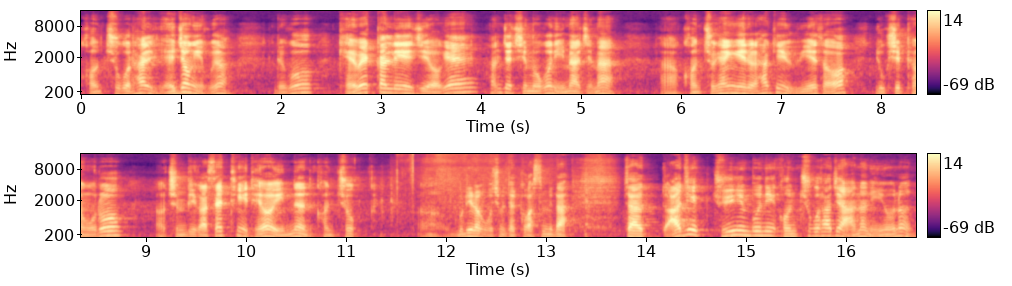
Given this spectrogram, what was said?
건축을 할 예정이고요. 그리고 계획관리 지역에 현재 지목은 임야지만 어, 건축 행위를 하기 위해서 60평으로 어, 준비가 세팅이 되어 있는 건축 어, 물이라고 보시면 될 것 같습니다. 자, 아직 주인분이 건축을 하지 않은 이유는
